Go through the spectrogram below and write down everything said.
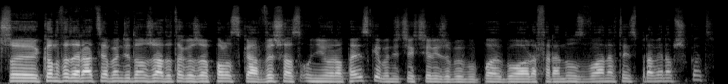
Czy Konfederacja będzie dążyła do tego, że Polska wyszła z Unii Europejskiej? Będziecie chcieli, żeby było referendum zwołane w tej sprawie na przykład?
